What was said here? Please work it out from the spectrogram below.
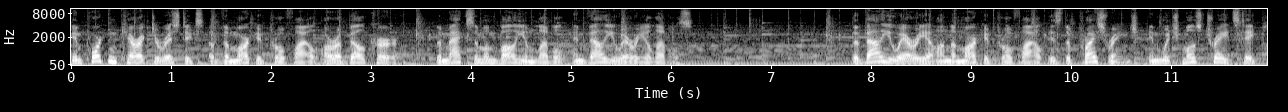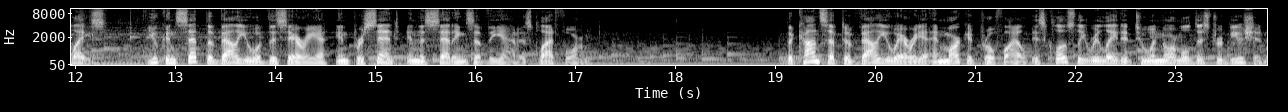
Important characteristics of the market profile are a bell curve, the maximum volume level and value area levels. The value area on the market profile is the price range in which most trades take place. You can set the value of this area in percent in the settings of the ATAS platform. The concept of value area and market profile is closely related to a normal distribution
